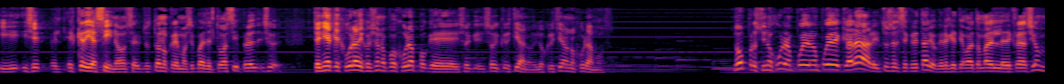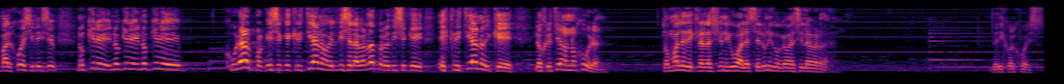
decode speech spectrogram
él, creía así, ¿no? nosotros no creemos pues, del todo así, pero él tenía que jurar, dijo, yo no puedo jurar porque soy, cristiano y los cristianos no juramos. No, pero si no jura no puede, declarar. Entonces el secretario, que es el que te va a tomar la declaración, va al juez y le dice, no quiere, no quiere, no quiere jurar porque dice que es cristiano, él dice la verdad, pero dice que es cristiano y que los cristianos no juran. Tomale declaración igual, es el único que va a decir la verdad. Le dijo el juez.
